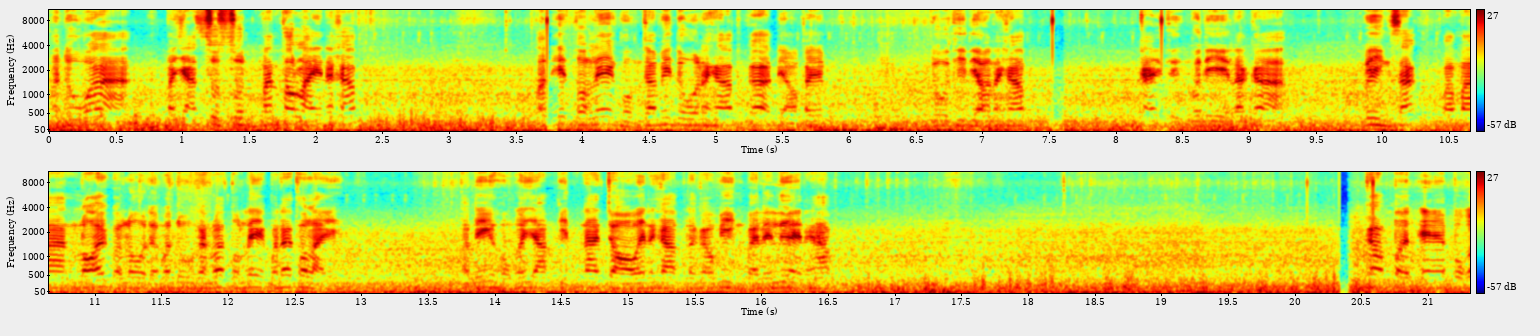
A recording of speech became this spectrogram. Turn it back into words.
มาดูว่าประหยัดสุดๆ มันเท่าไหร่นะครับ ตอนนี้ตัวเลขผมจะไม่ดูนะครับ ก็เดี๋ยวไปดูทีเดียวนะครับ ใกล้ถึงพอดีแล้วก็ วิ่งสักประมาณร้อยกว่าโลเดี๋ยวมาดูกันว่าตัวเลขมันได้เท่าไหร่ตอนนี้ผมก็ยายามปิดหน้าจอไว้นะครับ แล้วก็วิ่งไปเรื่อยๆนะครับก็เปิดแอร์ปก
